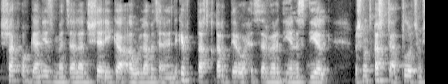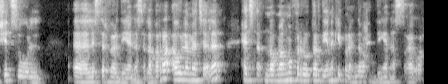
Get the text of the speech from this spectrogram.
chaque organisme مثلا الشركة أو لا مثلا عندك كيف تقدر دير واحد ال serveur DNS ديالك باش ما تبقاش تعطل وتمشي تسول آه، les serveurs DNS على برا؟ أو لا مثلا حيت normalement في الروتر ديالنا كيكون عندنا واحد DNS صغير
